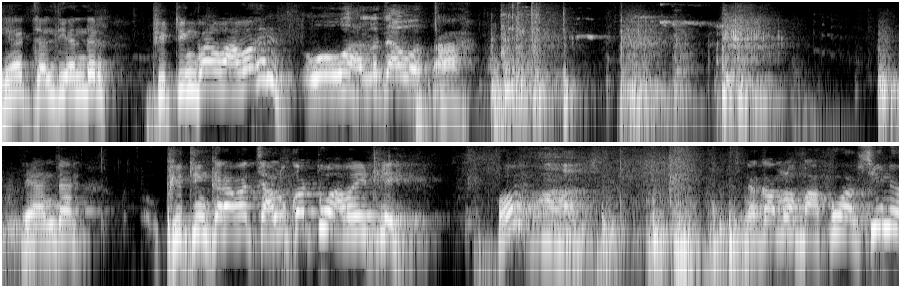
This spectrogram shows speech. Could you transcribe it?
લે જલ્દી અંદર ફિટિંગ વાળો આવે ને. ઓ ઓ હાલ જ આવે. હા. લે અંદર ફિટિંગ કરાવવાનું ચાલુ કરતું આવે એટલે. હો? હા હા. નકા હમણાં બાપુ આવશે ને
